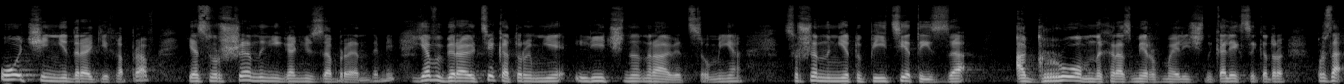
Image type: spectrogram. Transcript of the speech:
очень недорогих оправ. Я совершенно не гонюсь за брендами. Я выбираю те, которые мне лично нравятся. У меня совершенно нету пиетета из-за огромных размеров моей личной коллекции, которая просто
